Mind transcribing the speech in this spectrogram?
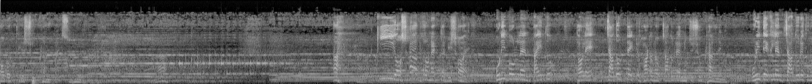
কবর থেকে সুঘ্রাণ পাই সুগন্ধি। অসাধারণ একটা বিষয় উনি বললেন তাই তো তাহলে চাদরটা একটু হটানো চাদরে আমি একটু সুঘ্রাণ নেব উনি দেখলেন চাদরে কোনো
